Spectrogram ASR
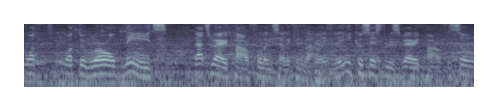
what, what the world needs that's very powerful in Silicon Valley. Yeah. The ecosystem is very powerful. So,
